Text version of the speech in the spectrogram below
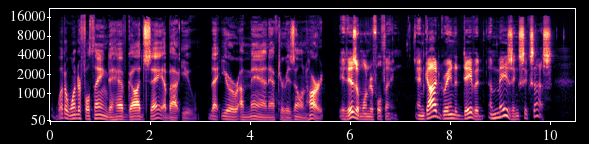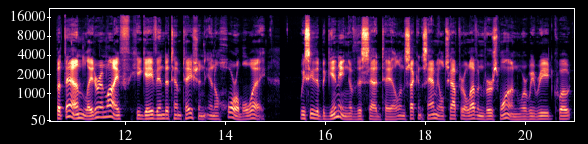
What a wonderful thing to have God say about you, that you're a man after his own heart. It is a wonderful thing. And God granted David amazing success. But then, later in life, he gave in to temptation in a horrible way. We see the beginning of this sad tale in 2 Samuel chapter 11 verse 1 where we read, quote,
